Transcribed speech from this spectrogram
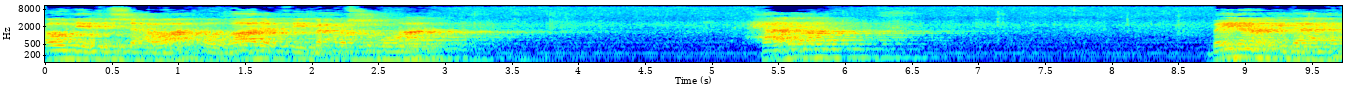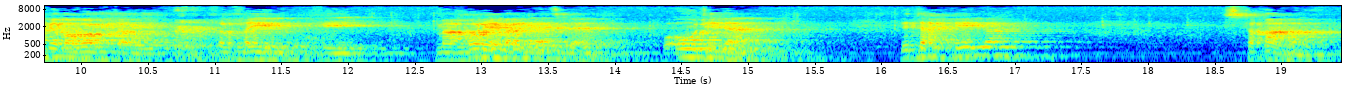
أودية الشهوات أو غارق في بحر الشبهات حائرا بينما إذا حفظ وقته في الخير في ما خلق لأجله وأوجد لتحقيقه استقام.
